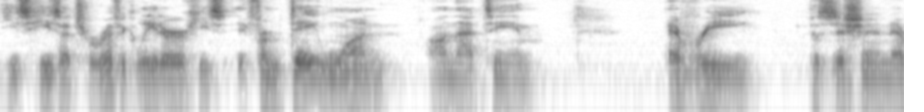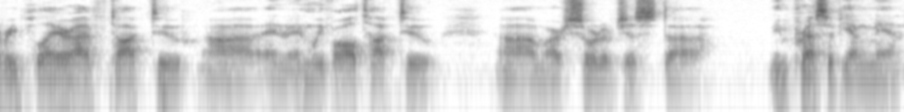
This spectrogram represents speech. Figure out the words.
he's he's a terrific leader. He's from day one on that team. Every position, every player I've talked to, uh, and, and we've all talked to, um, are sort of just uh, impressive young man,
